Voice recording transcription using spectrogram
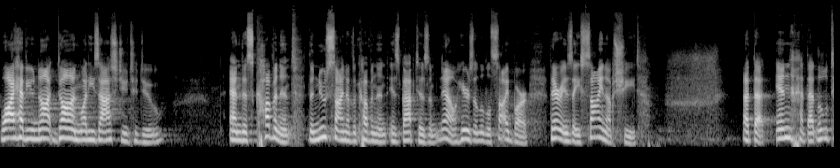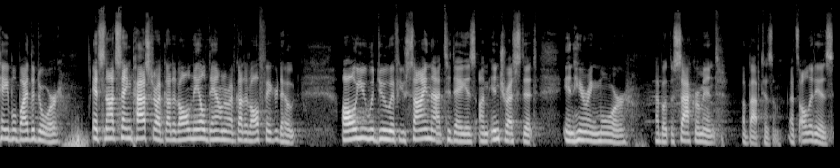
why have you not done what He's asked you to do? And this covenant, the new sign of the covenant, is baptism. Now, here's a little sidebar there is a sign up sheet at that end, at that little table by the door. It's not saying, Pastor, I've got it all nailed down or I've got it all figured out. All you would do if you sign that today is, I'm interested in hearing more about the sacrament of baptism. That's all it is.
